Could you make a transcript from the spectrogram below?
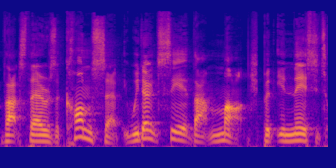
That's there as a concept. We don't see it that much, but in this, it's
